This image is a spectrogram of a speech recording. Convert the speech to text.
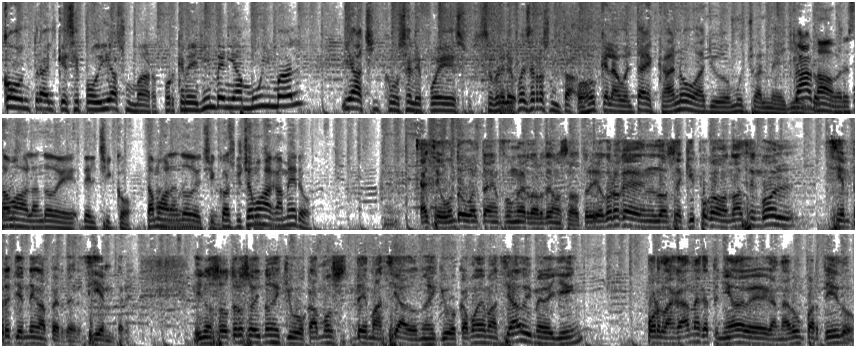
contra el que se podía sumar, porque Medellín venía muy mal y a Chico se le fue eso, se le fue ese resultado. Ojo que la vuelta de Cano ayudó mucho al Medellín. Claro. No, pero estamos hablando de- del Chico. Estamos hablando del Chico. Escuchemos a Gamero. El segundo gol también fue un error de nosotros. Yo creo que en los equipos cuando no hacen gol siempre tienden a perder, siempre. Y nosotros hoy nos equivocamos demasiado, nos equivocamos demasiado y Medellín, por las ganas que tenía de ganar un partido,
